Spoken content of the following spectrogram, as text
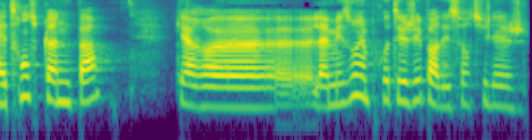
elle transplane pas car euh, la maison est protégée par des sortilèges.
